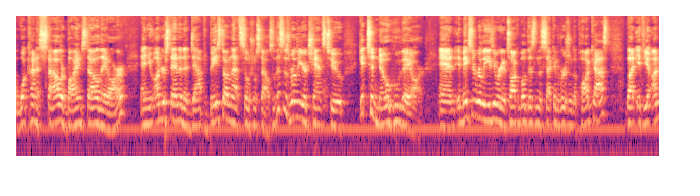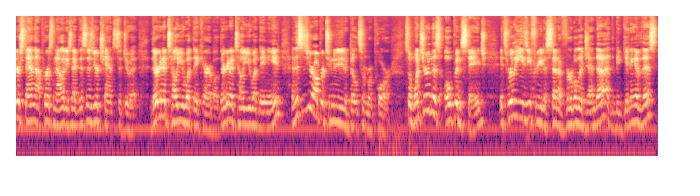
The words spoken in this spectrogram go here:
what kind of style or buying style they are, and you understand and adapt based on that social style. So this is really your chance to get to know who they are. And it makes it really easy. We're going to talk about this in the second version of the podcast. But if you understand that personality type, this is your chance to do it. They're going to tell you what they care about. They're going to tell you what they need, and this is your opportunity to build some rapport. So once you're in this open stage, it's really easy for you to set a verbal agenda at the beginning of this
